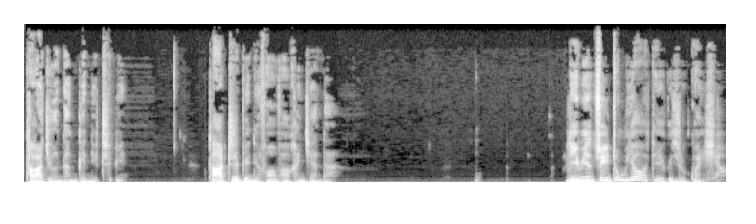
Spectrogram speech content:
他就能给你治病。他治病的方法很简单，里面最重要的一个就是观想，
